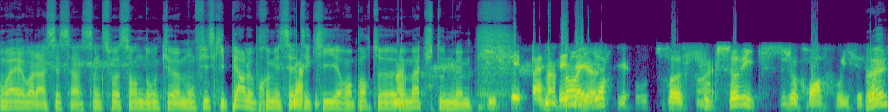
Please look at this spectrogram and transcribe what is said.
Ouais, voilà, c'est ça. 5,60. Donc, euh, mon fils qui perd le premier set Ouais. et qui remporte euh, Ouais. le match tout de même. Qui s'est passé d'ailleurs a- contre Fuxovic, je crois. Oui, c'est ça. Ouais,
